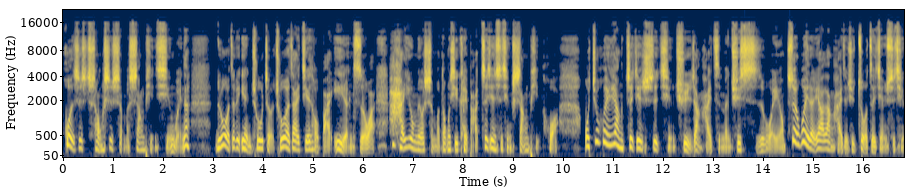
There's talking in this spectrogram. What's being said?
或者是从事什么商品行为？那如果这个演出者除了在街头摆艺人之外，他还有没有什么东西可以把这件事情商品化？我就会让这件事情去让孩子们去思维哦。所以为了要让孩子去做这件事情，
